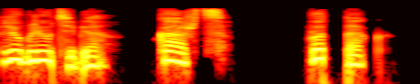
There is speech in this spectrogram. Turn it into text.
Люблю тебя, кажется. Вот так.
